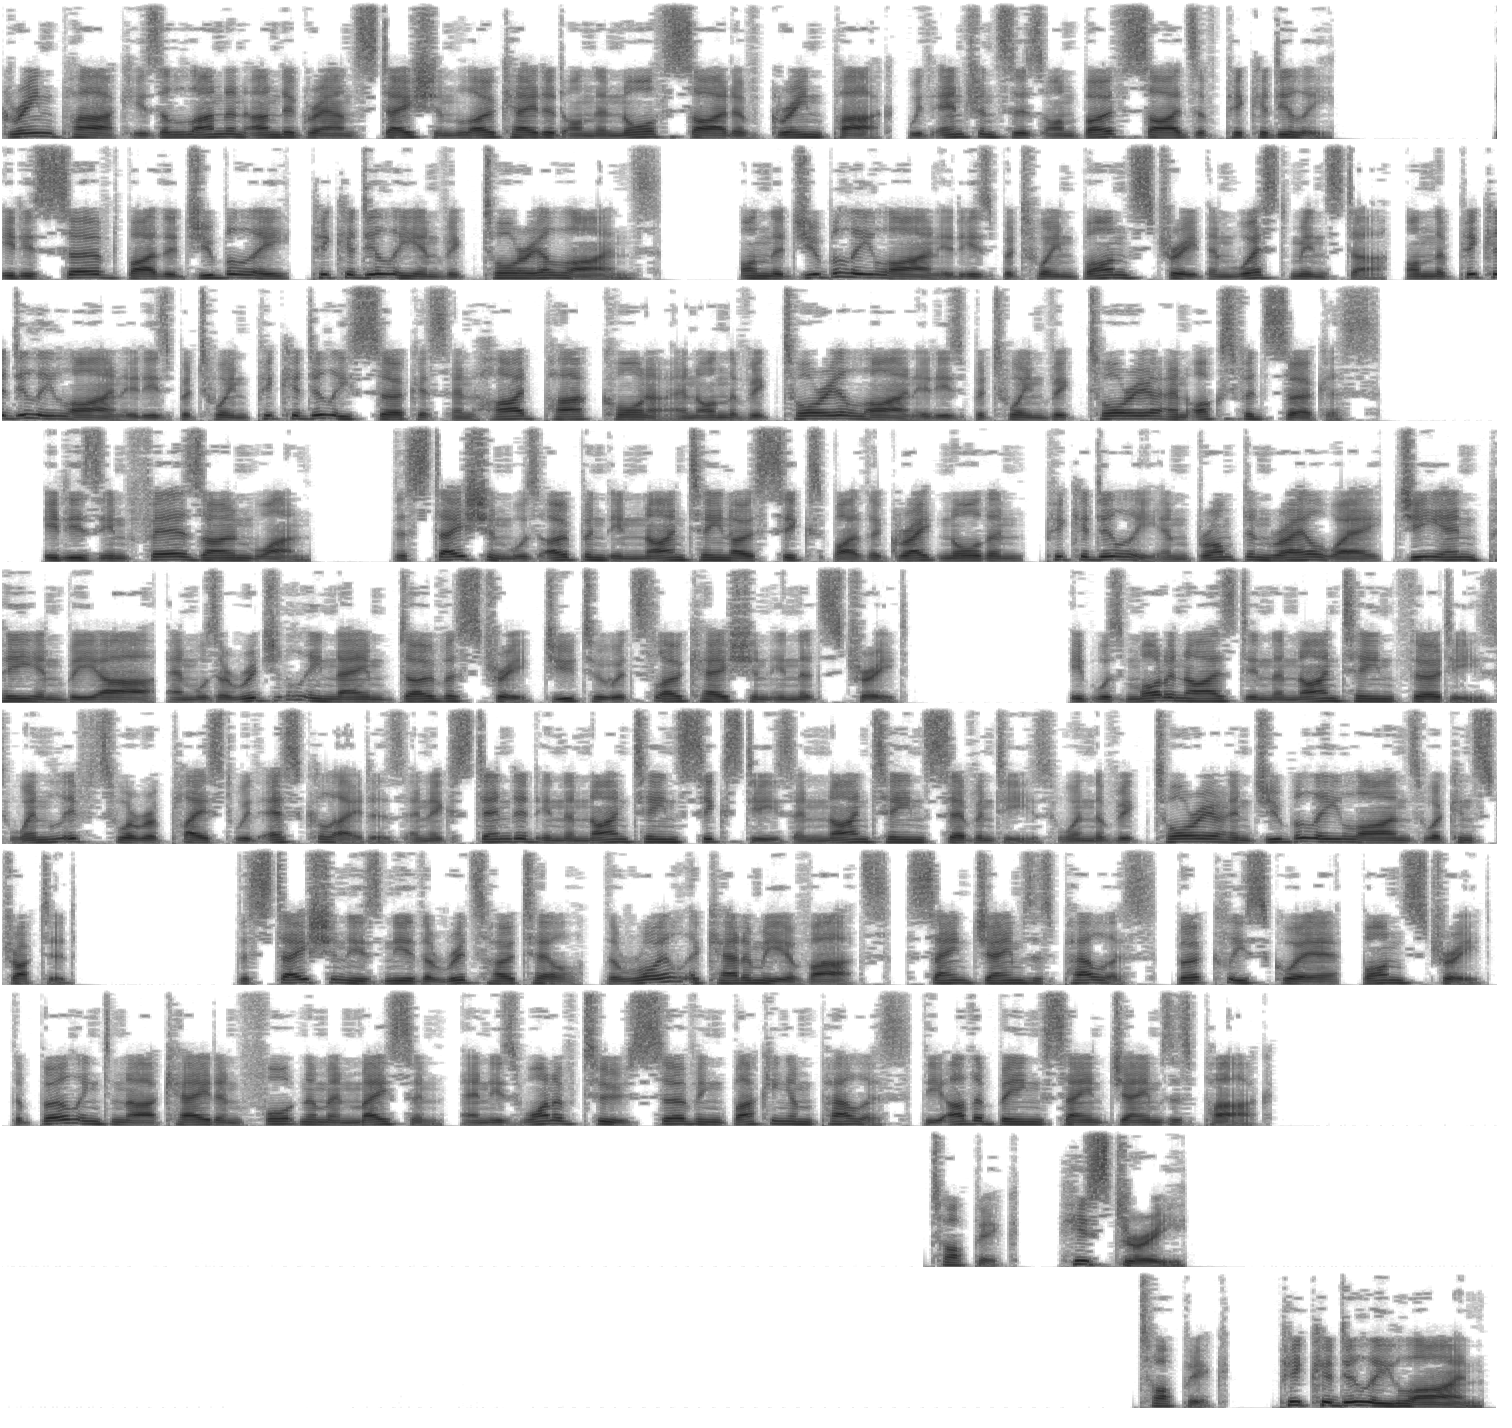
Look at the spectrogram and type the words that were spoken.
Green Park is a London Underground station located on the north side of Green Park, with entrances on both sides of Piccadilly. It is served by the Jubilee, Piccadilly and Victoria lines. On the Jubilee line it is between Bond Street and Westminster, on the Piccadilly line it is between Piccadilly Circus and Hyde Park Corner and on the Victoria line it is between Victoria and Oxford Circus. It is in Fare Zone 1. The station was opened in 1906 by the Great Northern, Piccadilly and Brompton Railway and was originally named Dover Street due to its location in that street. It was modernised in the 1930s when lifts were replaced with escalators and extended in the 1960s and 1970s when the Victoria and Jubilee lines were constructed. The station is near the Ritz Hotel, the Royal Academy of Arts, St James's Palace, Berkeley Square, Bond Street, the Burlington Arcade and Fortnum and Mason, and is one of two serving Buckingham Palace the other being St James's Park. History Piccadilly line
